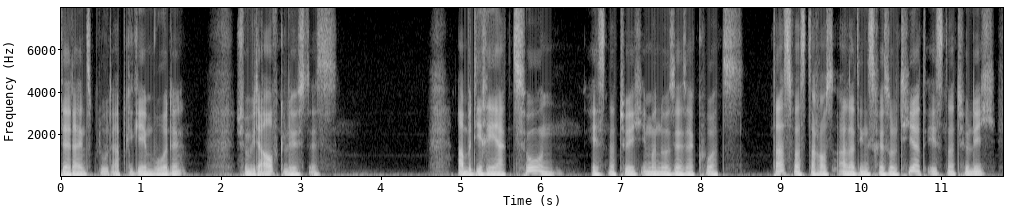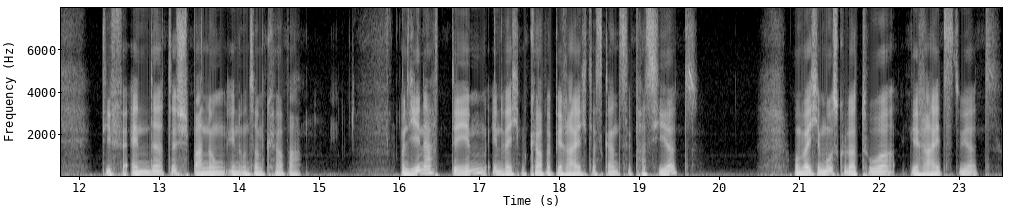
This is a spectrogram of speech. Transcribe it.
der da ins Blut abgegeben wurde, schon wieder aufgelöst ist. Aber die Reaktion ist natürlich immer nur sehr, sehr kurz. Das, was daraus allerdings resultiert, ist natürlich die veränderte Spannung in unserem Körper. Und je nachdem, in welchem Körperbereich das Ganze passiert und welche Muskulatur gereizt wird,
